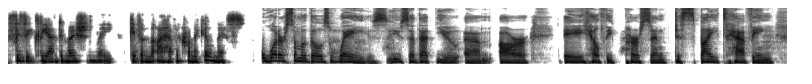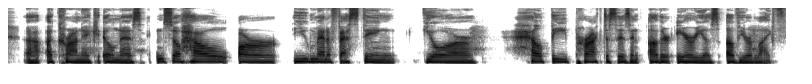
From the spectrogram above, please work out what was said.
physically and emotionally, given that I have a chronic illness. What are some of those ways? You said that you um, are a healthy person despite having uh, a chronic illness. And so, how are you manifesting your healthy practices in other areas of your life?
